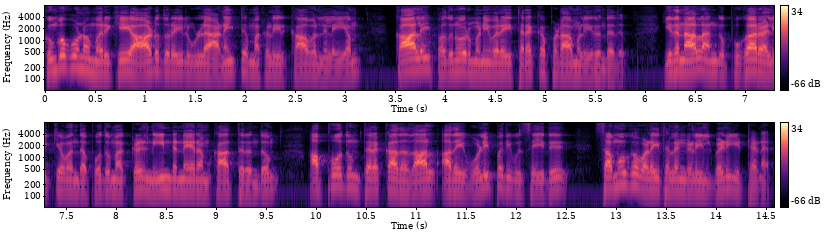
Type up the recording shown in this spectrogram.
கும்பகோணம் அருகே ஆடுதுறையில் உள்ள அனைத்து மகளிர் காவல் நிலையம் காலை பதினோரு மணி வரை திறக்கப்படாமல் இருந்தது. இதனால் அங்கு புகார் அளிக்க வந்த பொதுமக்கள் நீண்ட நேரம் காத்திருந்தும் அப்போதும் திறக்காததால் அதை ஒளிப்பதிவு செய்து சமூக வலைதளங்களில் வெளியிட்டனர்.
